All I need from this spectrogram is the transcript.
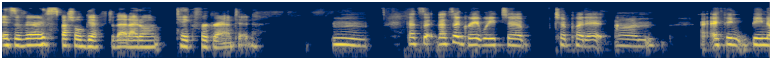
it's a very special gift that I don't take for granted. Mm, that's a, that's a great way to to put it. Um, I think being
